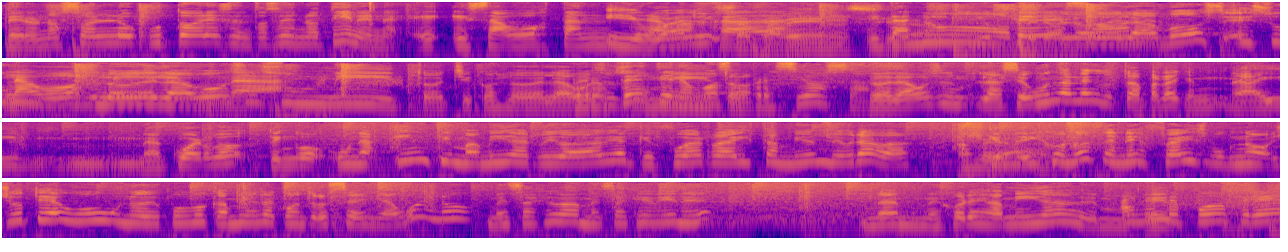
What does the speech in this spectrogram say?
pero no son locutores, entonces no tienen e- esa voz tan Igual- trabajada. Esa cadencia. y tan- No, ustedes pero lo de la voz es un la voz lo de la voz linda. es un mito, chicos, lo de la Pero voz ustedes es un tienen mito. voces preciosas. Lo de la voz es- la segunda anécdota para que ahí me acuerdo, tengo una íntima amiga de Rivadavia que fue a raíz también de Brava, Ah, que me dijo, "No tenés Facebook, no, yo te hago uno, después vos cambiás la contraseña." Bueno, mensaje va, mensaje viene. Una de mis mejores amigas, de- Ay, no eh, te puedo creer.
